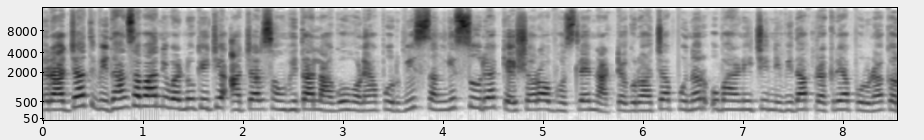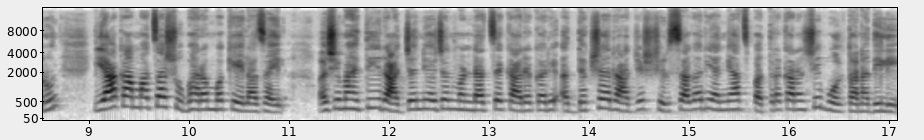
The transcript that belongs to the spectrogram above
राज्यात विधानसभा निवडणुकीची आचारसंहिता लागू होण्यापूर्वी संगीत सूर्य केशवराव भोसले नाट्यगृहाच्या पुनर्उभारणीची निविदा प्रक्रिया पूर्ण करून या कामाचा शुभारंभ केला जाईल. अशी माहिती राज्य नियोजन मंडळाचे कार्यकारी अध्यक्ष राजेश क्षीरसागर यांनी आज पत्रकारांशी बोलताना दिली.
